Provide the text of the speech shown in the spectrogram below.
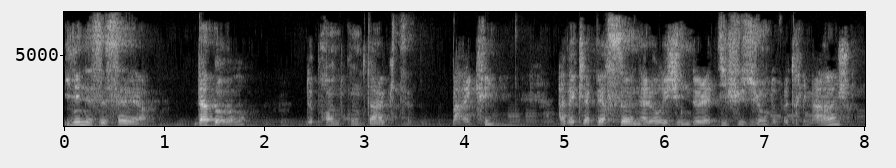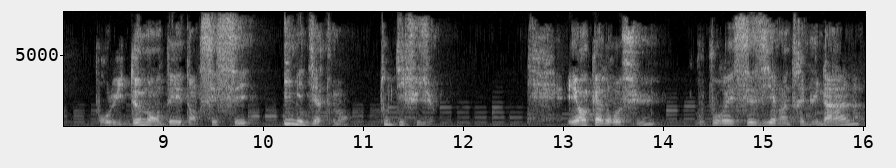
il est nécessaire d'abord de prendre contact par écrit avec la personne à l'origine de la diffusion de votre image pour lui demander d'en cesser immédiatement toute diffusion. Et en cas de refus, vous pourrez saisir un tribunal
